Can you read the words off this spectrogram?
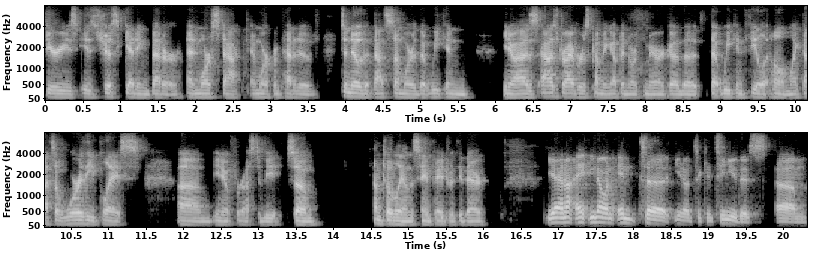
series is just getting better and more stacked and more competitive. To know that that's somewhere that we can, you know, as as drivers coming up in North America, that that we can feel at home. Like that's a worthy place um, you know, for us to be. So I'm totally on the same page with you there. Yeah, and I, you know, and, and to you know, to continue this, um,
